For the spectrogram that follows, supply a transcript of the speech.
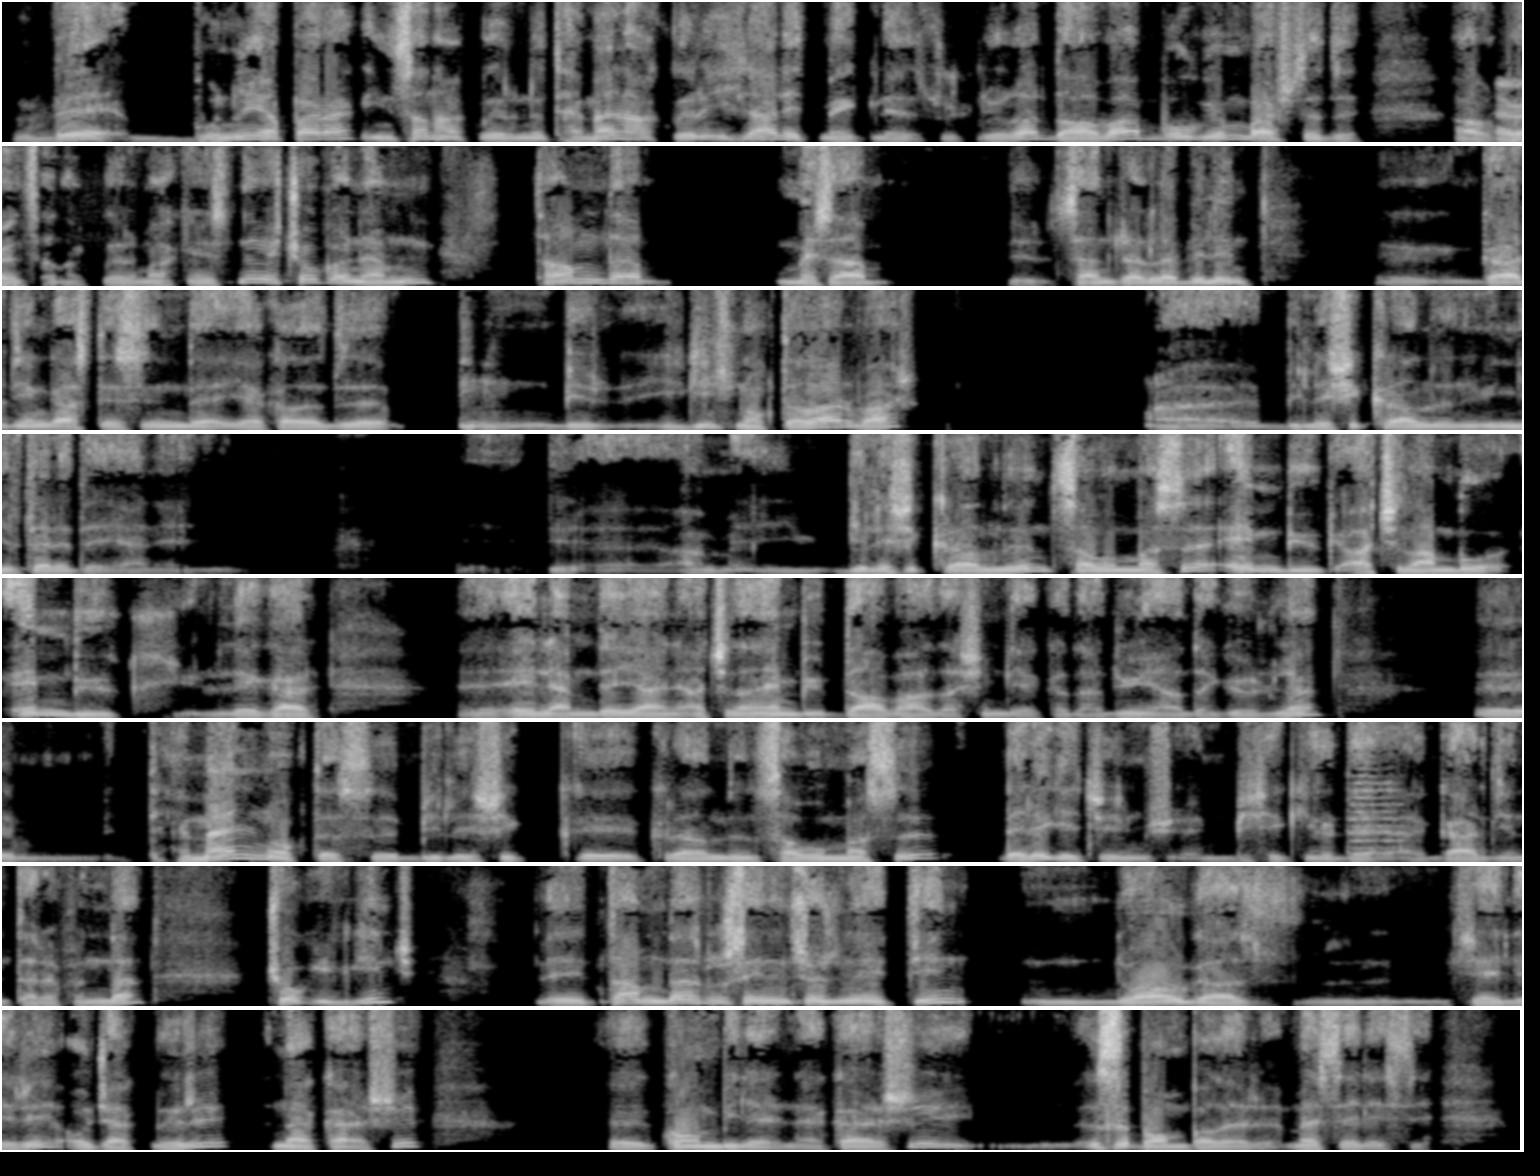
ve bunu yaparak insan haklarını, temel hakları ihlal etmekle suçluyorlar. Dava bugün başladı Avrupa evet. İnsan Hakları Mahkemesi'nde ve çok önemli. Tam da mesela Sandra Laville'in e, Guardian gazetesinde yakaladığı bir ilginç noktalar var. Birleşik Krallığı'nın İngiltere'de yani Birleşik Krallığın savunması en büyük açılan bu en büyük legal e, eylemde yani açılan en büyük davada şimdiye kadar dünyada görülen e, temel noktası Birleşik e, Krallığın savunması dele geçirilmiş bir şekilde Guardian tarafından çok ilginç e, tam da bu senin sözünü ettiğin doğal gaz şeyleri ocaklarına karşı e, kombilerine karşı ısı pompaları meselesi.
